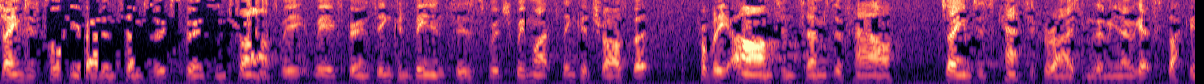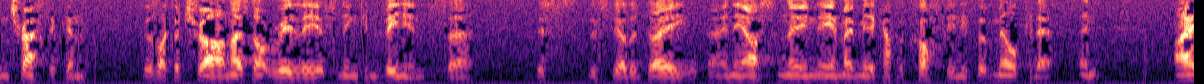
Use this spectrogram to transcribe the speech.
James is talking about in terms of experiencing trials. We, we experience inconveniences which we might think are trials, but probably aren't in terms of how James is categorizing them. You know, we get stuck in traffic and it feels like a trial. And that's not really, it's an inconvenience. Uh, this, this the other day uh, in the afternoon, Ian made me a cup of coffee and he put milk in it. And I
